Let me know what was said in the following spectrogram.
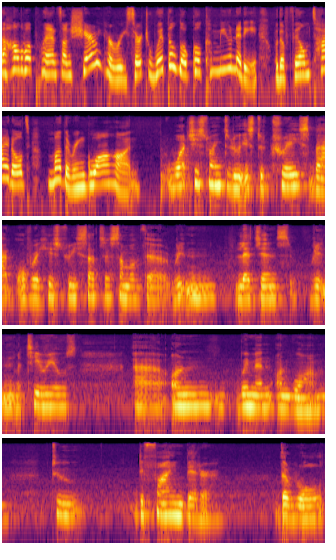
Nahalawa plans on sharing her research with the local community with a film titled Mothering Guahan. What she's trying to do is to trace back over history, such as some of the written legends, written materials uh, on women on Guam to define better the role,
